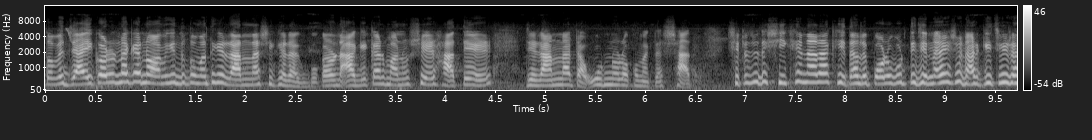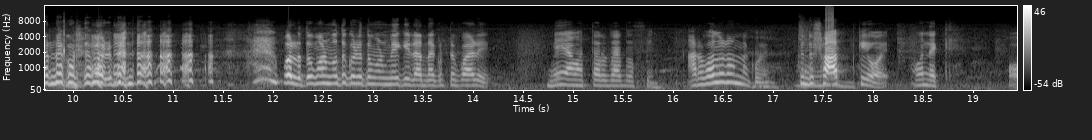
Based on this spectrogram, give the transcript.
তবে যাই করো না কেন আমি কিন্তু তোমার থেকে রান্না শিখে রাখব। কারণ আগেকার মানুষের হাতের যে রান্নাটা অন্যরকম একটা স্বাদ। সেটা যদি শিখে না রাখি তাহলে পরবর্তী জেনারেশন আর কিছুই রান্না করতে পারবে না। বলো তোমার মতো করে তোমার মেয়ে কি রান্না করতে পারে? মেয়ে আমার তার দাঁত আছে। আরও ভালো রান্না করে? কিন্তু স্বাদ কি হয়? অনেক। ও।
